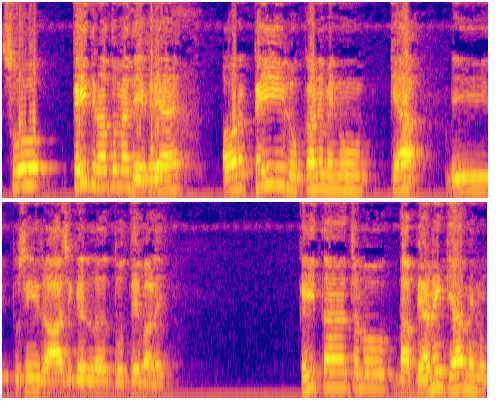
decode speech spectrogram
ਸੋ ਕਈ ਦਿਨਾਂ ਤੋਂ ਮੈਂ ਦੇਖ ਰਿਹਾ ਹਾਂ ਔਰ ਕਈ ਲੋਕਾਂ ਨੇ ਮੈਨੂੰ ਕਿਹਾ ਵੀ ਤੁਸੀਂ ਰਾਜਗਿੱਲ ਦੋਦੇ ਵਾਲੇ। ਕਈ ਤਾਂ ਚਲੋ ਬਾਬਿਆਂ ਨੇ ਕਿਹਾ ਮੈਨੂੰ।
